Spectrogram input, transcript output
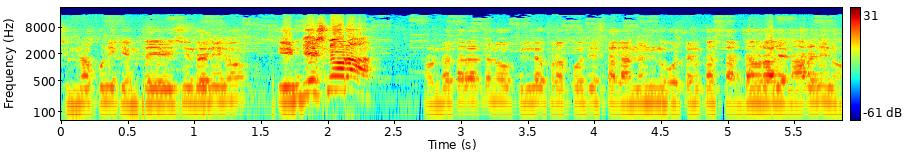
చిన్నప్పుడు నీకు ఎంత చేసిండ్రా నేను? ఏం చేసినావురా? రెండో తర్వాత నువ్వు పిల్లకు ప్రపోజ్ చేస్తే అన్న నిన్ను కొట్టను కాస్త అడ్డం రాలేనారా నేను?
